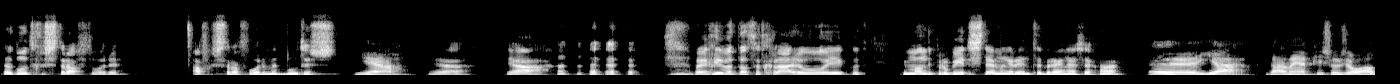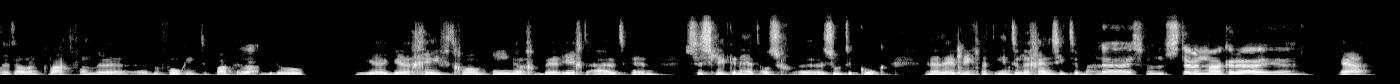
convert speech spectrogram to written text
dat moet gestraft worden. Afgestraft worden met boetes. Ja, Ja, ja. Weet je, wat dat soort geluiden hoor je. Goed, die man die probeert de stemming erin te brengen, zeg maar. Eh, ja, daarmee heb je sowieso altijd al een kwart van de eh, bevolking te pakken. Ja. Ik bedoel, je, je geeft gewoon enig bericht uit en ze slikken het als eh, zoete koek. En dat heeft niks met intelligentie te maken. Nee, het is gewoon stemmingmakerij. eh. Ja,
